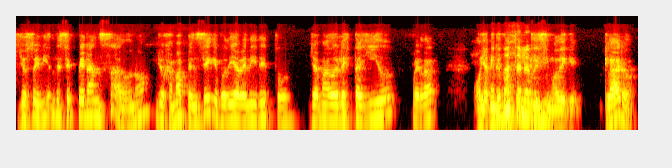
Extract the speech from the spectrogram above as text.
yo soy bien desesperanzado, ¿no? Yo jamás pensé que podía venir esto llamado el estallido, ¿verdad? Obviamente contentísimo de que, claro,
